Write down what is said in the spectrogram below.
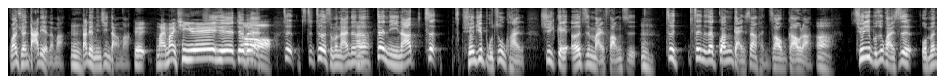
完全打脸了嘛，嗯，打脸民进党嘛，对，买卖契约，契约对不对？这这这有什么难的呢？但你拿这选举补助款去给儿子买房子，嗯，这真的在观感上很糟糕啦。啊！选举补助款是我们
